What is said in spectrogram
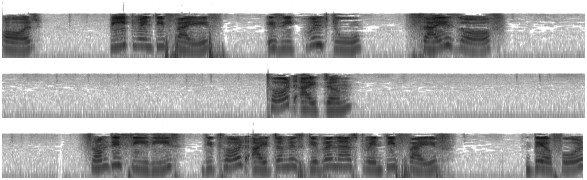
Or P25 is equal to size of third item from the series. The third item is given as 25 therefore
